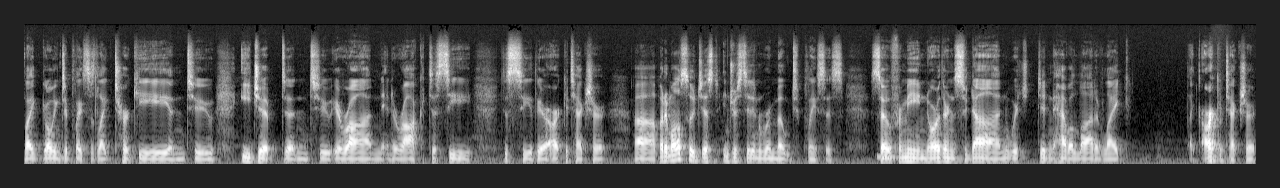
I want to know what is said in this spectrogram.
like going to places like Turkey and to Egypt and to Iran and Iraq to see to see their architecture. Uh, but I'm also just interested in remote places. So for me, northern Sudan, which didn't have a lot of like like architecture,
